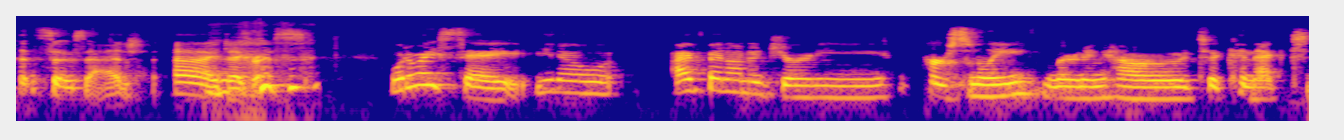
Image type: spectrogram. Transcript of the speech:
That's so sad. Uh, I digress. what do I say? You know, I've been on a journey personally, learning how to connect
